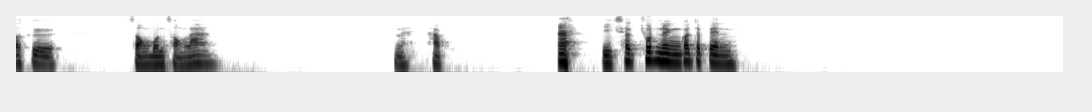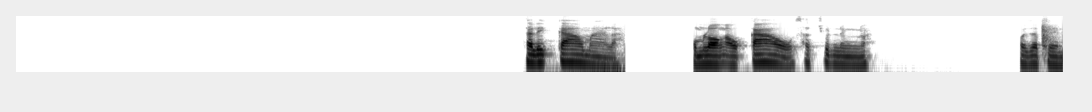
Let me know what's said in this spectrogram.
ก็คือสองบนสองล่าง นะครับ อีกสักชุดหนึ่งก็จะเป็น ถ้าเลขเก้ามาล่ะ ผมลองเอาเก้าสักชุดหนึ่งเนาะก็จะเป็น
